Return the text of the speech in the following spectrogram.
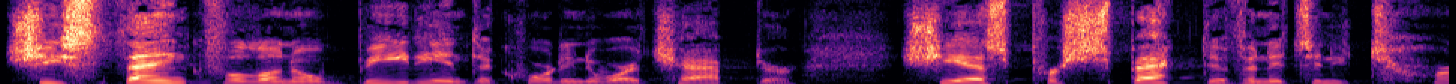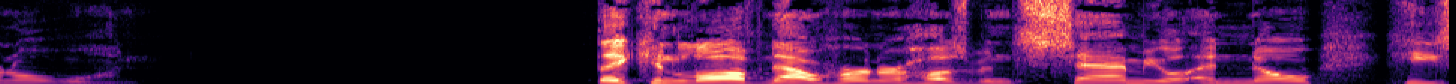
She's thankful and obedient according to our chapter. She has perspective, and it's an eternal one. They can love now her and her husband Samuel and know he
